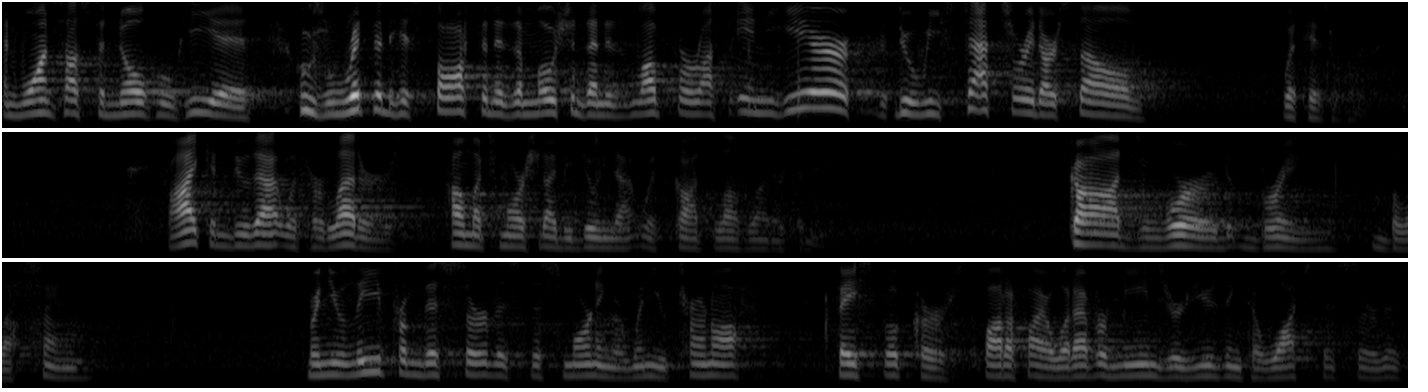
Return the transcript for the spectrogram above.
and wants us to know who He is, who's written His thoughts and His emotions and His love for us. In here, do we saturate ourselves with His Word? If I can do that with her letters, how much more should I be doing that with God's love letter to me? God's Word brings blessing. When you leave from this service this morning or when you turn off Facebook or Spotify or whatever means you're using to watch this service,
